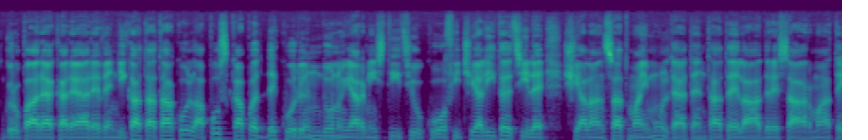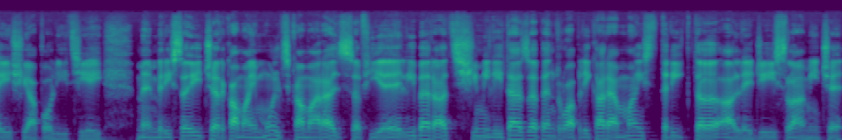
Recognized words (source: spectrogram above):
Gruparea care a revendicat atacul a pus capăt de curând unui armistițiu cu oficialitățile și a lansat mai multe atentate la adresa armatei și a poliției. Membrii săi cer ca mai mulți camarazi să fie eliberați și militează pentru aplicarea mai strictă a legii islamice.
